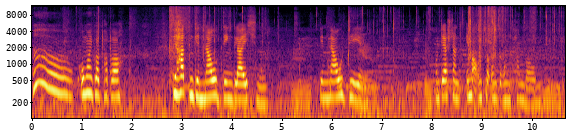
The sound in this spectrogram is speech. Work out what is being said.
Oh, oh mein Gott, Papa. Wir hatten genau den gleichen. Mhm. Genau den. Ja. Und der stand immer unter unserem Tannenbaum. Mhm.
